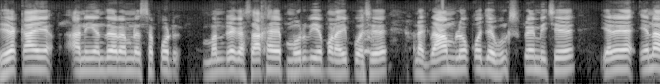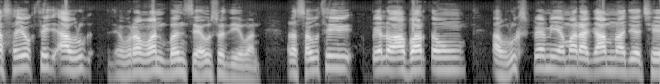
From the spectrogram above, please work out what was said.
જે કાંઈ આની અંદર અમને સપોર્ટ મનરેગા શાખાએ મોરબીએ પણ આપ્યો છે અને ગ્રામ લોકો જે વૃક્ષપ્રેમી છે, એને, એના સહયોગથી જ આ વૃક્ષ, વન બનશે, ઔષધીય વન. એટલે સૌથી પહેલો આભાર તો હું આ વૃક્ષપ્રેમી અમારા ગામના જે છે,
